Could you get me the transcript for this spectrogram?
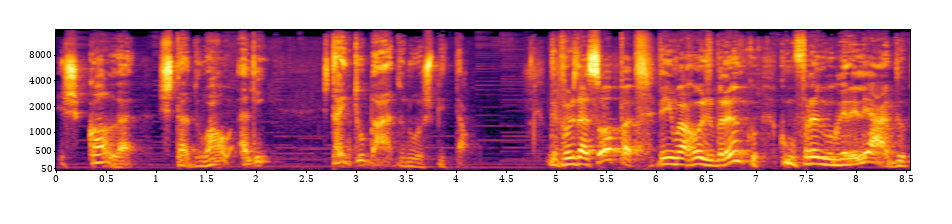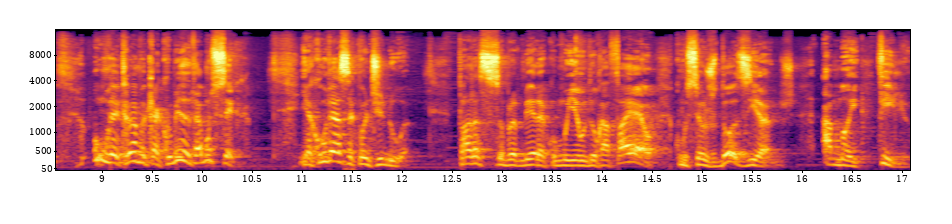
escola estadual ali está entubado no hospital. Depois da sopa, vem o arroz branco com frango grelhado. Um reclama que a comida está muito seca. E a conversa continua. Fala-se sobre a primeira comunhão do Rafael, com seus 12 anos. A mãe, filho,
